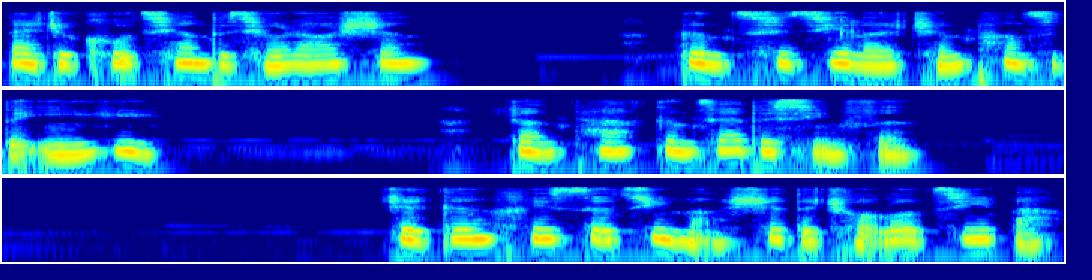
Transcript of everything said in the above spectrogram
带着哭腔的求饶声。更刺激了陈胖子的淫欲，让他更加的兴奋。这根黑色巨蟒似的丑陋鸡巴，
